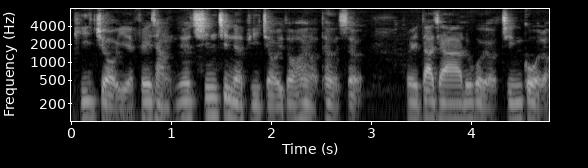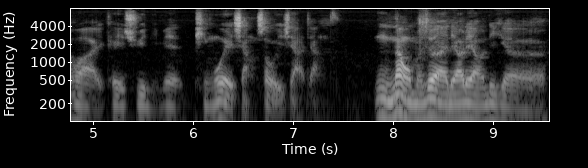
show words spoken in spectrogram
啤酒也非常，因为新进的啤酒也都很有特色，所以大家如果有经过的话，也可以去里面品味享受一下这样子。嗯，那我们就来聊聊那个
